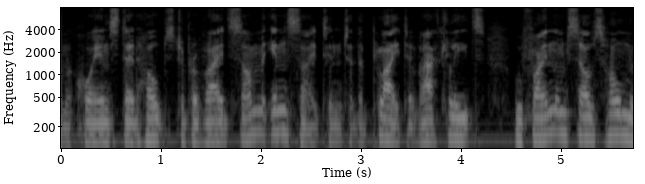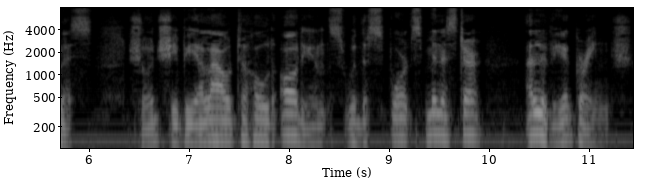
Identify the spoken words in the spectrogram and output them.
McKoy instead hopes to provide some insight into the plight of athletes who find themselves homeless, should she be allowed to hold audience with the sports minister Olivia Grange.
